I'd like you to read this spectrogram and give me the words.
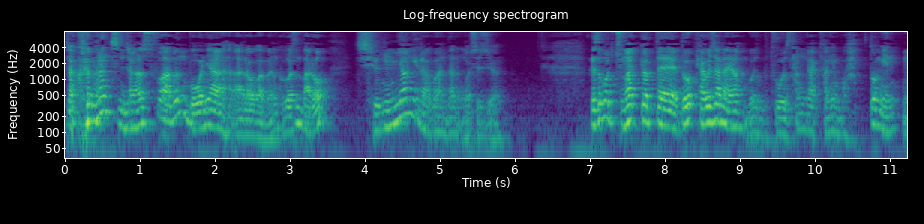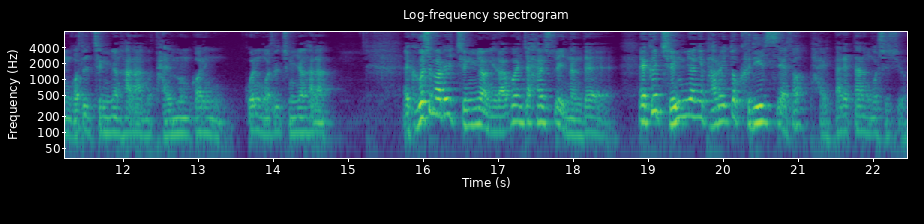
자, 그러면 진정한 수학은 뭐냐라고 하면 그것은 바로 증명이라고 한다는 것이죠. 그래서 뭐 중학교 때도 배우잖아요. 뭐 두 삼각형이 뭐 합동인 것을 증명하라, 뭐 닮은 꼴인, 꼴인 것을 증명하라. 예, 그것이 바로 이 증명이라고 이제 할 수 있는데, 예, 그 증명이 바로 또 그리스에서 발달했다는 것이죠.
